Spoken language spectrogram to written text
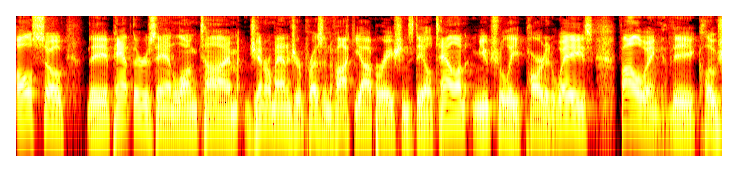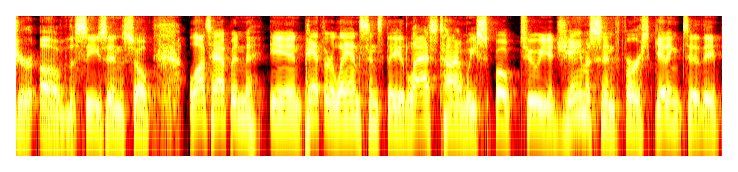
Also, the Panthers and longtime general manager, president of hockey operations, Dale Tallon, mutually parted ways following the closure of the season. So, lot's happened in Panther land since the last time we spoke to you. Jameson first, getting to the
